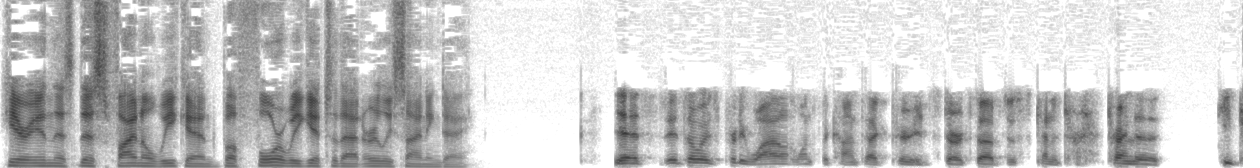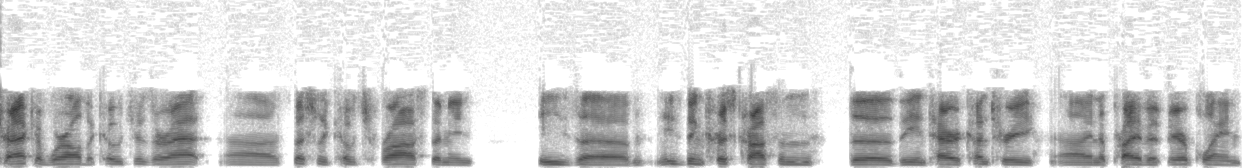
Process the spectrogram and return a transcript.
here in this this final weekend before we get to that early signing day? Yeah, it's it's always pretty wild once the contact period starts up. Just kind of try, trying to keep track of where all the coaches are at, uh, especially Coach Frost. I mean, he's uh, he's been crisscrossing the the entire country uh, in a private airplane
